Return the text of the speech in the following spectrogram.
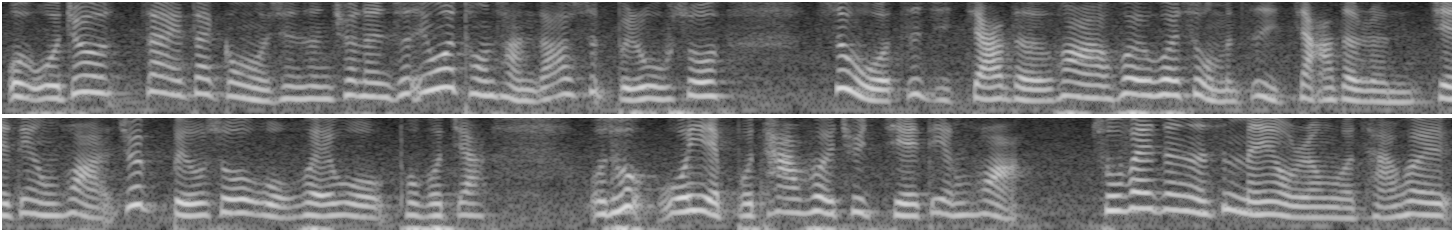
我我就再再跟我先生确认一次，因为通常你知道是，比如说是我自己家的话，会不会是我们自己家的人接电话。就比如说我回我婆婆家，我都我也不太会去接电话，除非真的是没有人，我才会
